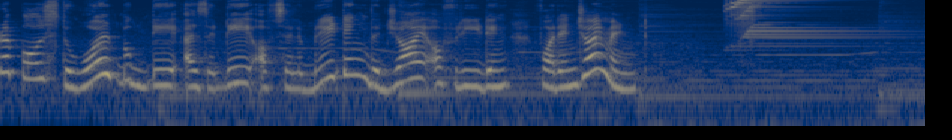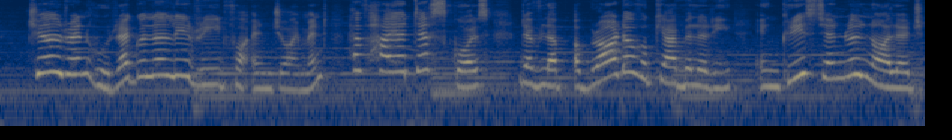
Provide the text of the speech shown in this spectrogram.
propose the World Book Day as a day of celebrating the joy of reading for enjoyment. Children who regularly read for enjoyment have higher test scores, develop a broader vocabulary, increase general knowledge,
